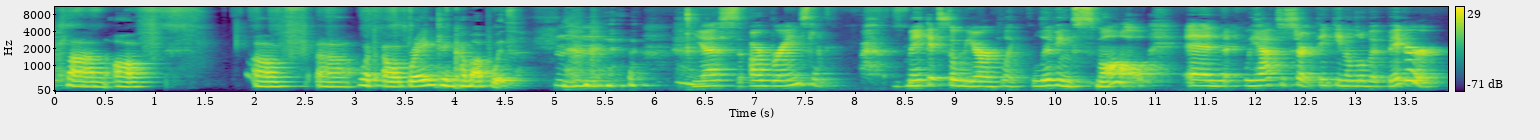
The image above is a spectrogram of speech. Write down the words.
plan of of uh, what our brain can come up with. Mm-hmm. yes, our brains make it so we are like living small, and we have to start thinking a little bit bigger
